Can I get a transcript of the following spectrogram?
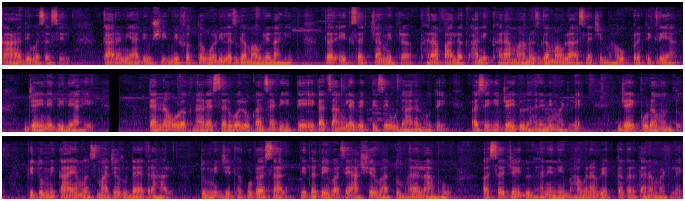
काळा दिवस असेल. कारण या दिवशी मी फक्त वडीलच गमावले नाहीत तर एक सच्चा मित्र खरा पालक आणि खरा माणूस गमावला असल्याची भावूक प्रतिक्रिया जयने दिली आहे. त्यांना ओळखणाऱ्या सर्व लोकांसाठी ते एका चांगल्या व्यक्तीचे उदाहरण होते असेही जय दुधानेने म्हटले. जय पुढं म्हणतो की तुम्ही कायमच माझ्या हृदयात राहाल. तुम्ही जिथं कुठं असाल तिथं देवाचे आशीर्वाद तुम्हाला लाभो हो, असं जय दुधानेने भावना व्यक्त करताना म्हटलंय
